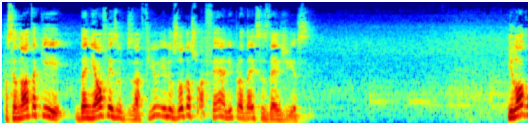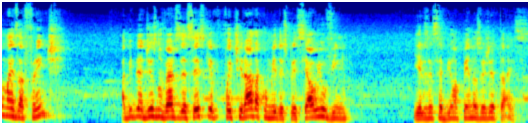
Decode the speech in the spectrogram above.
Você nota que Daniel fez o desafio e ele usou da sua fé ali para dar esses dez dias. E logo mais à frente, a Bíblia diz no verso 16 que foi tirada a comida especial e o vinho, e eles recebiam apenas vegetais.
